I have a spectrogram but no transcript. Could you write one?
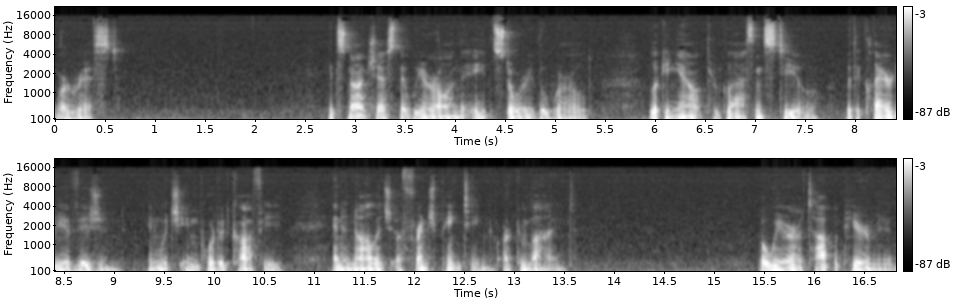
or wrist. It's not just that we are on the eighth story of the world, looking out through glass and steel with a clarity of vision in which imported coffee and a knowledge of French painting are combined. But we are atop a pyramid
